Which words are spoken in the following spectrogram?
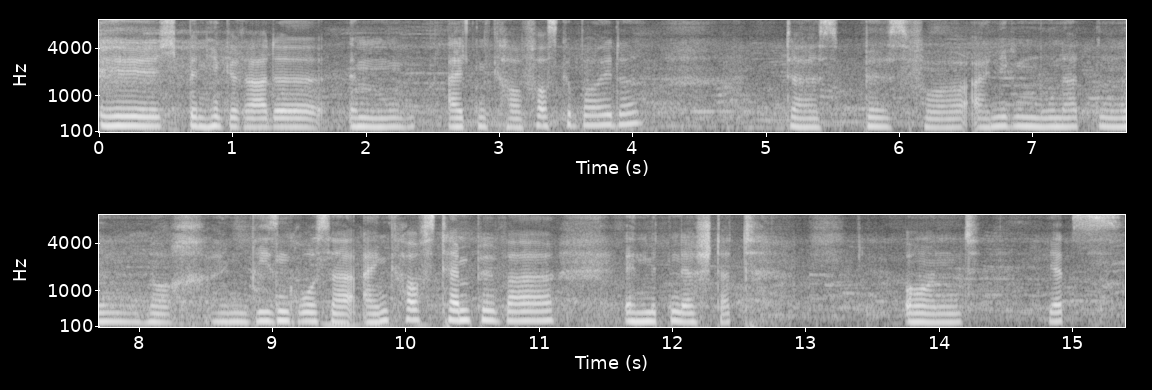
Ich bin hier gerade im alten Kaufhausgebäude, das bis vor einigen Monaten noch ein riesengroßer Einkaufstempel war inmitten der Stadt. Und jetzt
